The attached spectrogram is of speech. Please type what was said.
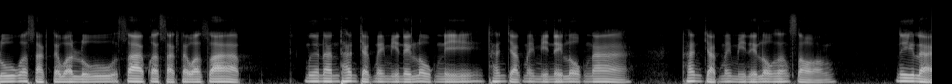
รู้ก็สักแต่ว่ารู้ ทราบก็สักแต่ว่าทราบ เมื่อนั้นท่านจักไม่มีในโลกนี้ ท่านจักไม่มีในโลกหน้า ท่านจักไม่มีในโลกทั้งสอง นี่แหละ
